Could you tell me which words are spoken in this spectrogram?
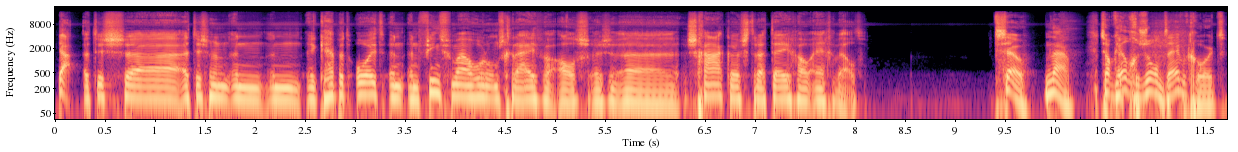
Ja, het is, uh, het is een, een, een. Ik heb het ooit een, een vriend van mij horen omschrijven als uh, schaken, stratego en geweld. Zo, nou, het is ook heel gezond, hè, heb ik gehoord.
